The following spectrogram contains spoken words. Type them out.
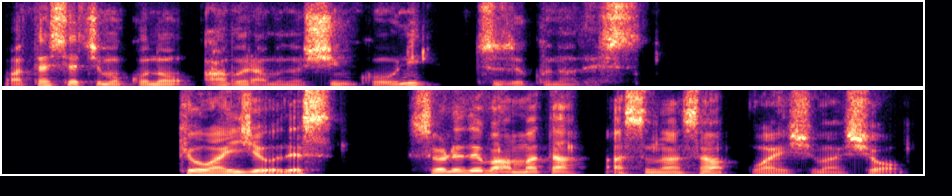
私たちもこのアブラムの信仰に続くのです。今日は以上です。それではまた明日の朝お会いしましょう。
